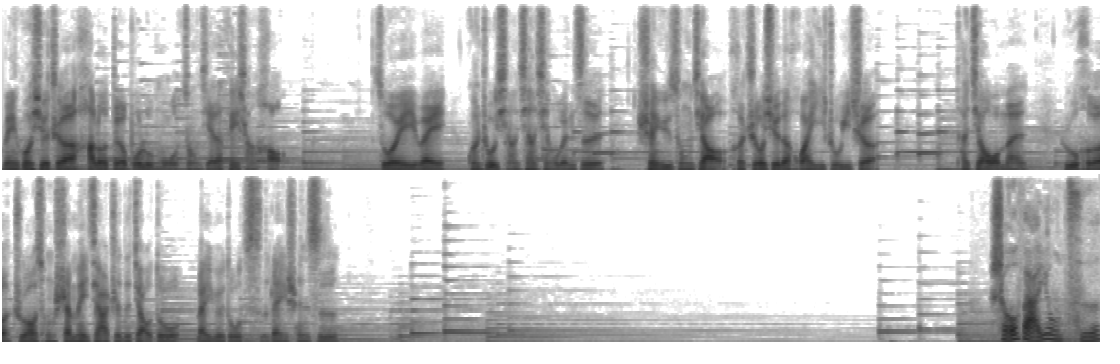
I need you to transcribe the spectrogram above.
美国学者哈罗德·布鲁姆总结得非常好。作为一位关注想象性文字甚于宗教和哲学的怀疑主义者，他教我们如何主要从审美价值的角度来阅读此类深思。手法用词。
